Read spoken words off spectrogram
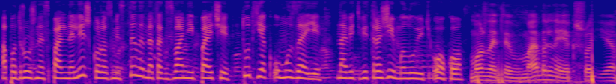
а подружне спальне ліжко розмістили на так званій печі. Тут як у музеї, навіть вітражі милують око. Можна йти в мебельний, якщо є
